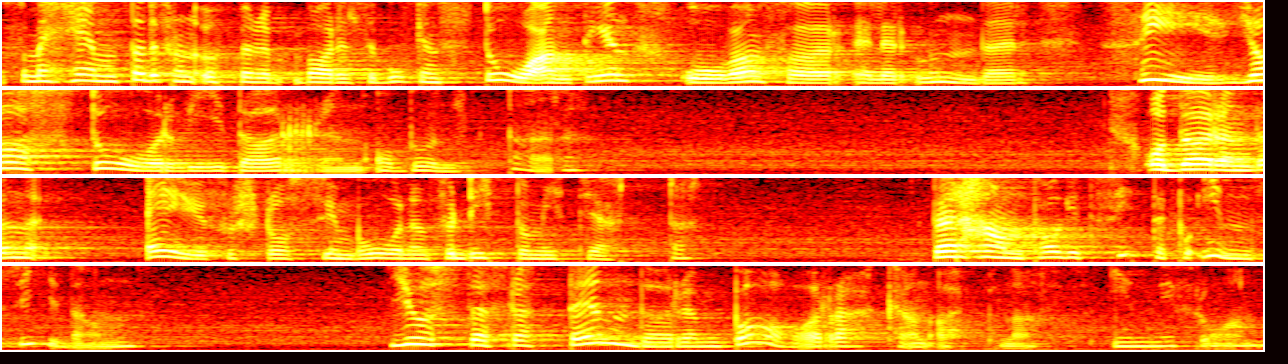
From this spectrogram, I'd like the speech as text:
som är hämtade från Uppenbarelseboken stå antingen ovanför eller under. Se, jag står vid dörren och bultar. Och dörren den är ju förstås symbolen för ditt och mitt hjärta. Där handtaget sitter på insidan. Just därför att den dörren bara kan öppnas inifrån.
